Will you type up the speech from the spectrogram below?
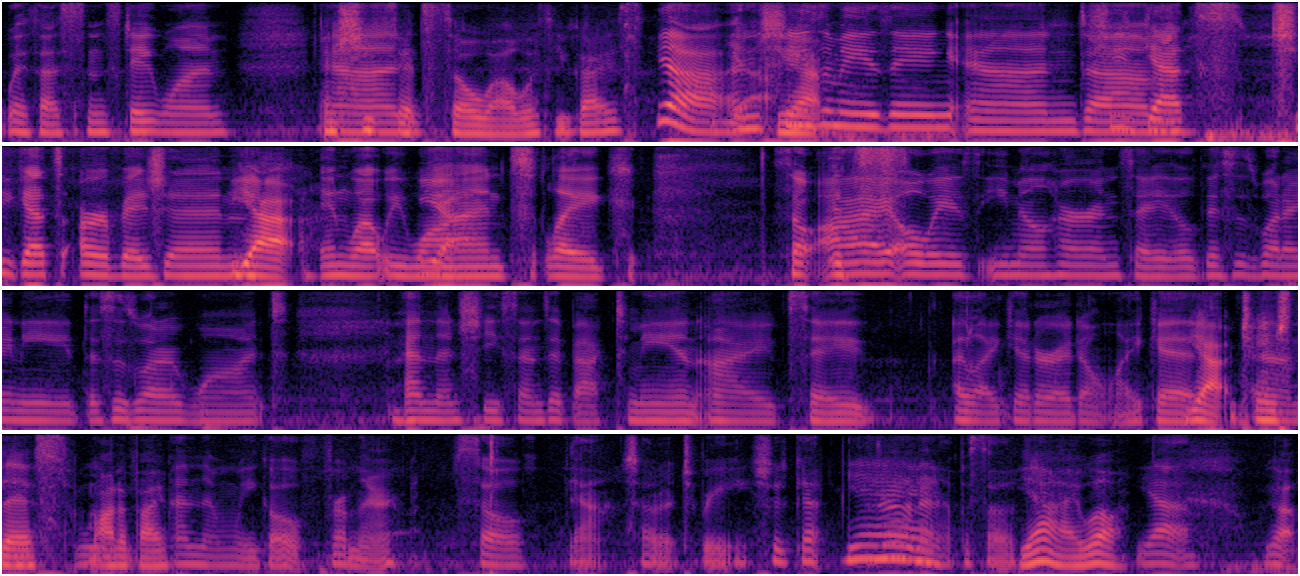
with us since day one, Mm-hmm. And, she fits so well with you guys. Yeah, Yeah. and she's Yeah. amazing, and um, she gets she gets our vision Yeah. and what we want. Like So I always email her and say, oh, "This is what I need. This is what I want," and then she sends it back to me, and I say, "I like it" or "I don't like it." Yeah, change and this, we- modify. and then we go from there. So yeah, shout out to Bree. Should get her on an episode. Yeah, I will. yeah, We got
